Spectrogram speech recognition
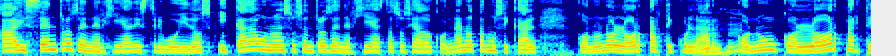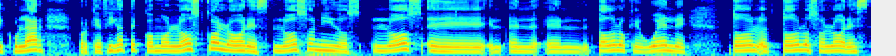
hay centros de energía distribuidos y cada uno de esos centros de energía está asociado con una nota musical, con un olor particular, con un color particular, porque fíjate cómo los colores, los sonidos, los, eh, el- el- el- todo lo que huele, todo todos los olores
